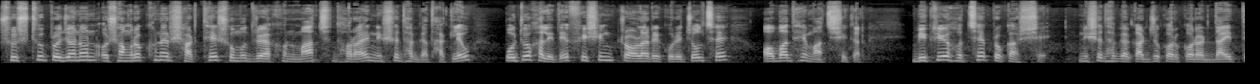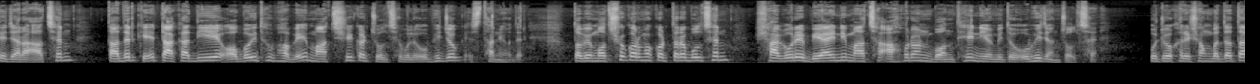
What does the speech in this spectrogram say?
সুষ্ঠু প্রজনন ও সংরক্ষণের স্বার্থে সমুদ্রে এখন মাছ ধরায় নিষেধাজ্ঞা থাকলেও পটুয়াখালীতে ফিশিং ট্রলারে করে চলছে অবাধে মাছ শিকার। বিক্রিও হচ্ছে প্রকাশ্যে। নিষেধাজ্ঞা কার্যকর করার দায়িত্বে যারা আছেন, তাদেরকে টাকা দিয়ে অবৈধভাবে মাছ শিকার চলছে বলে অভিযোগ স্থানীয়দের। তবে মৎস্য কর্মকর্তারা বলছেন, সাগরে বেআইনি মাছ আহরণ বন্ধে নিয়মিত অভিযান চলছে। পটুয়াখালী সংবাদদাতা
